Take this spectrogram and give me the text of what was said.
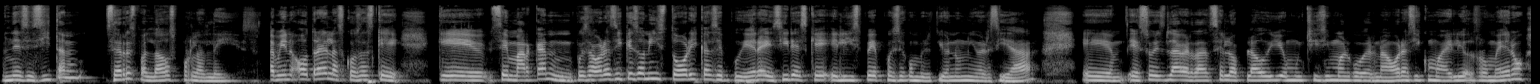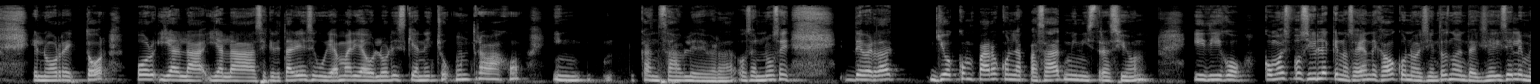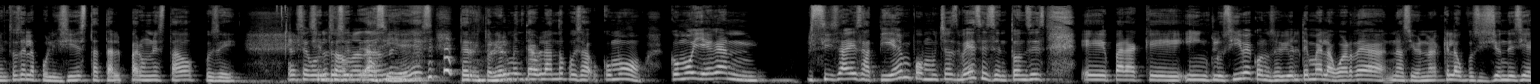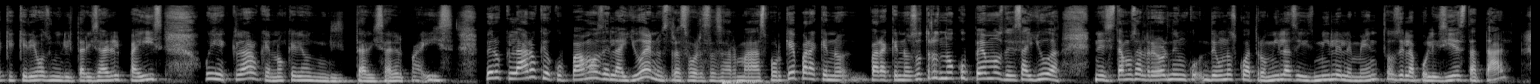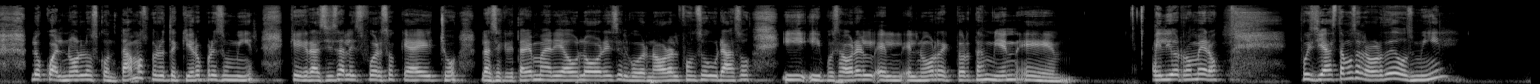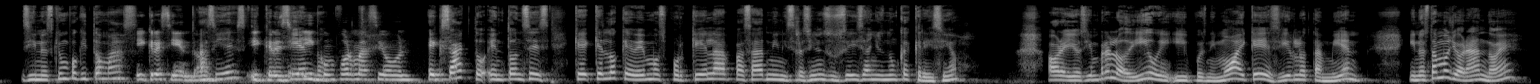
necesitan ser respaldados por las leyes. También otra de las cosas que, que se marcan, pues ahora sí que son históricas, se pudiera decir, es que el ISPE pues se convirtió en universidad. Eh, eso es la verdad, se lo aplaudo yo muchísimo al gobernador, así como a Elio Romero, el nuevo rector, por, y, a la, y a la secretaria de Seguridad María Dolores, que han hecho un trabajo incansable, de verdad. O sea, no sé, de verdad yo comparo con la pasada administración y digo, ¿cómo es posible que nos hayan dejado con 996 elementos de la policía estatal para un estado, pues de... El segundo Así es, territorialmente hablando, pues, ¿cómo, cómo llegan si sabes a tiempo muchas veces. Entonces, eh, para que inclusive cuando se vio el tema de la Guardia Nacional, que la oposición decía que queríamos militarizar el país, oye, claro que no queríamos militarizar el país, pero claro que ocupamos de la ayuda de nuestras Fuerzas Armadas. ¿Por qué? Para que, no, para que nosotros no ocupemos de esa ayuda. Necesitamos alrededor de, de unos cuatro mil a seis mil elementos de la Policía Estatal, lo cual no los contamos, pero te quiero presumir que gracias al esfuerzo que ha hecho la secretaria María Dolores, el gobernador Alfonso Y, pues ahora el, nuevo rector también, eh, Elio Romero, pues ya estamos alrededor de 2000 si no es que un poquito más. Y creciendo. Así es, y, creciendo. Y con formación. Exacto. Entonces, ¿qué, ¿qué, es lo que vemos? ¿Por qué la pasada administración en sus seis años nunca creció? Ahora, yo siempre lo digo y, y pues ni modo, hay que decirlo también. Y no estamos llorando, ¿eh?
